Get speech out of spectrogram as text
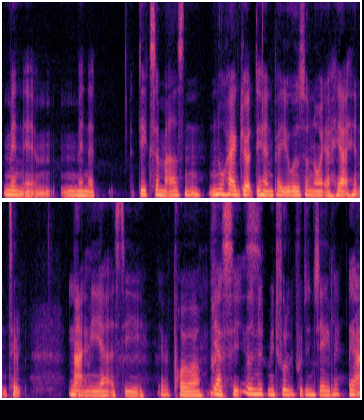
men, øh, men at det er ikke så meget sådan, nu har jeg gjort det her en periode, så når jeg herhen til. Nej. mere at sige, jeg vil prøve at ja, udnytte mit fulde potentiale. Ja,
